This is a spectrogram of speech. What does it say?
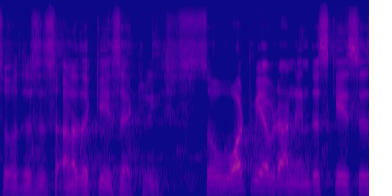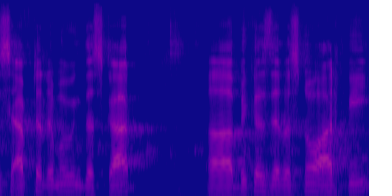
So this is another case actually. So what we have done in this case is after removing the scar, uh, because there was no RP,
